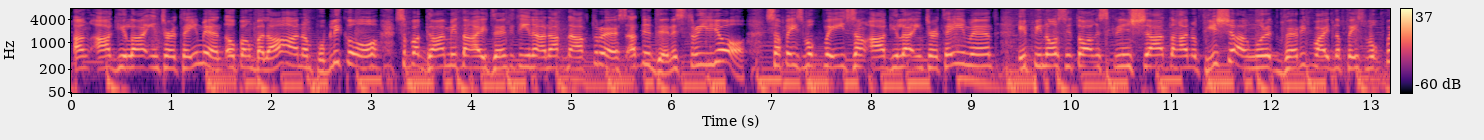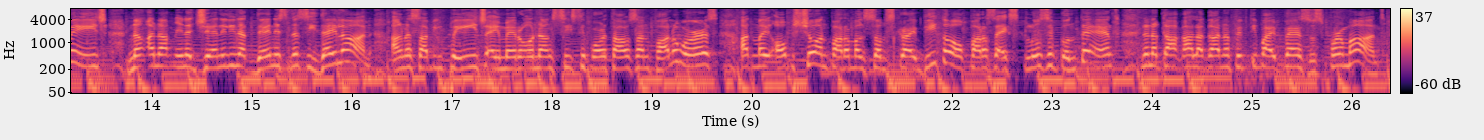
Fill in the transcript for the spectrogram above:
ang Aguila Entertainment upang balaan ang publiko sa paggamit ng identity na anak na aktres at ni Dennis Trillo. Sa Facebook page ng Aguila Entertainment, ipinost ito ang screenshot ng unofficial ngunit verified na Facebook page ng anak ni na Jeneline at Dennis na si Dailan. Ang nasabing page ay mayroon ng 64,000 followers at may option para mag-subscribe dito para sa exclusive content na nagkakahalaga ng 55 pesos per month.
